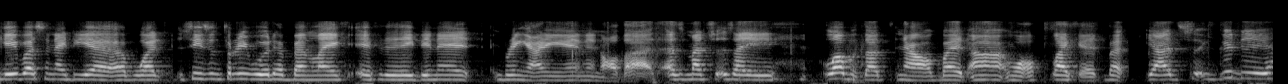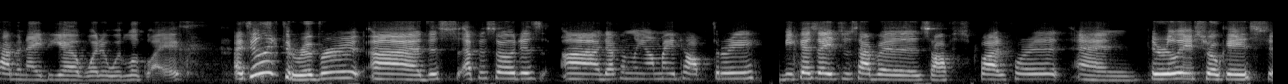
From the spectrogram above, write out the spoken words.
gave us an idea of what season three would have been like if they didn't bring Annie in and all that. As much as I love that now, but uh, well, like it, but yeah, it's good to have an idea of what it would look like. I feel like the river, uh, this episode is uh, definitely on my top three because I just have a soft spot for it, and it really showcased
